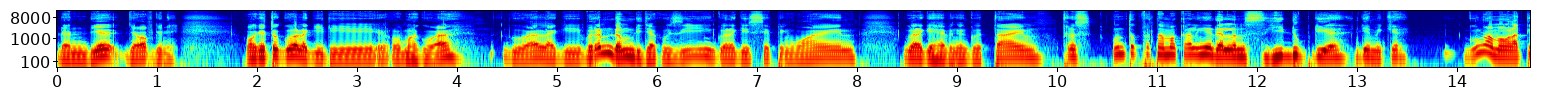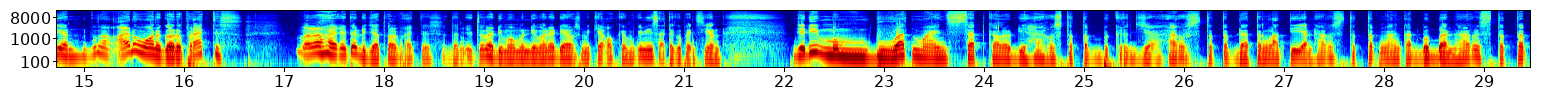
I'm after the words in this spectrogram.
Dan dia jawab gini waktu itu gue lagi di rumah gue gue lagi berendam di jacuzzi gue lagi sipping wine gue lagi having a good time. Terus untuk pertama kalinya dalam hidup dia dia mikir gue nggak mau latihan gue gak, I don't wanna go to practice. Padahal hari itu ada jadwal practice dan itulah di momen di mana dia harus mikir oke okay, mungkin ini saatnya gue pensiun jadi membuat mindset kalau dia harus tetap bekerja, harus tetap datang latihan, harus tetap ngangkat beban, harus tetap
